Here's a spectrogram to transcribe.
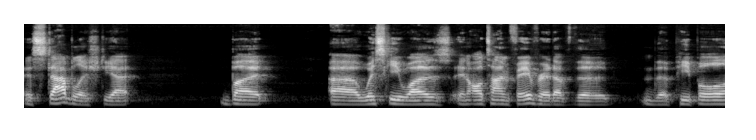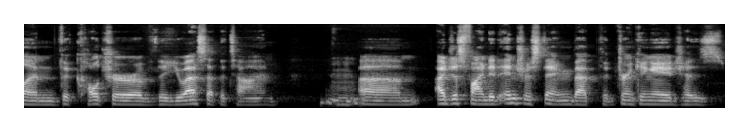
established yet, but uh, whiskey was an all time favorite of the the people and the culture of the U.S. at the time. Um, I just find it interesting that the drinking age has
